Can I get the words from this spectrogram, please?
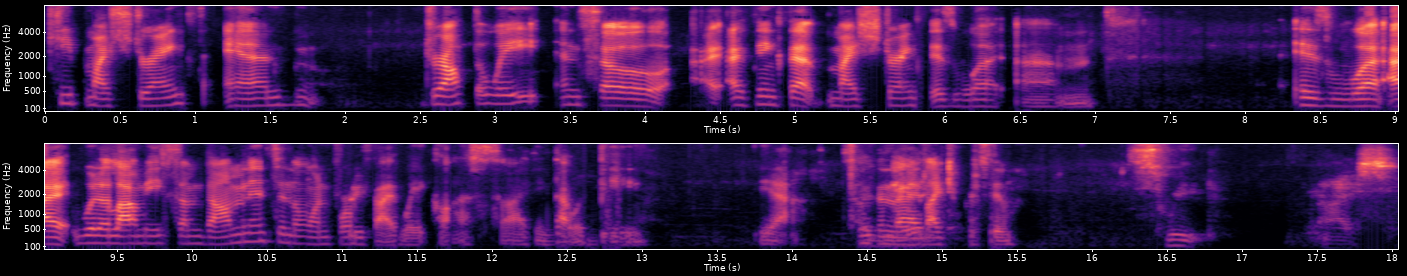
keep my strength and drop the weight, and so I, I think that my strength is what um, is what I would allow me some dominance in the 145 weight class. So I think that would be, yeah, something that I'd like to pursue. Sweet. Nice.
